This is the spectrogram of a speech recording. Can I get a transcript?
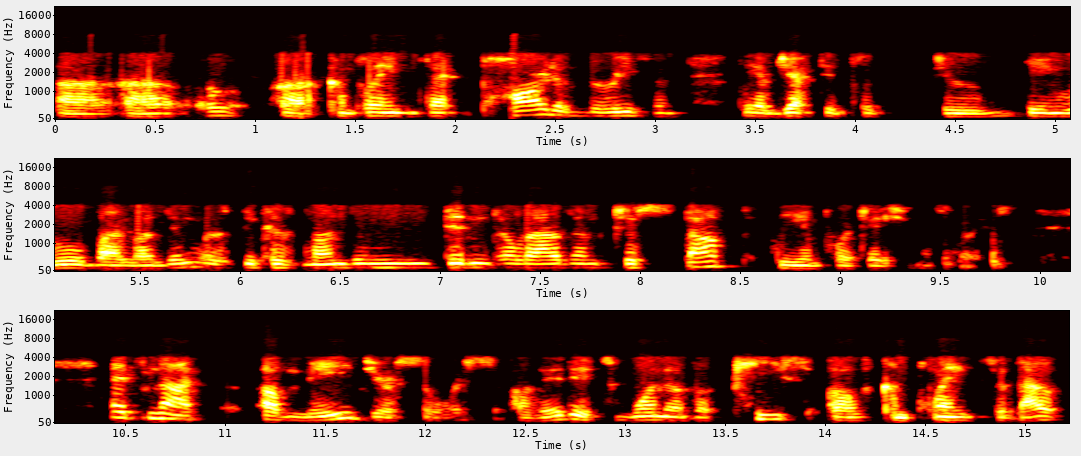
uh, uh, uh, complained that part of the reason they objected to to being ruled by London was because London didn't allow them to stop the importation of slaves. It's not a major source of it. It's one of a piece of complaints about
